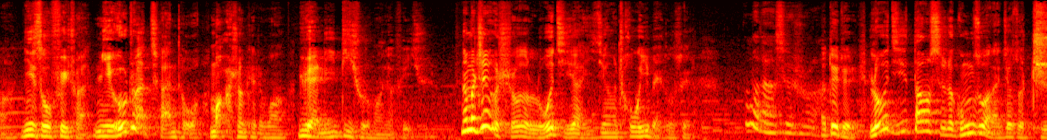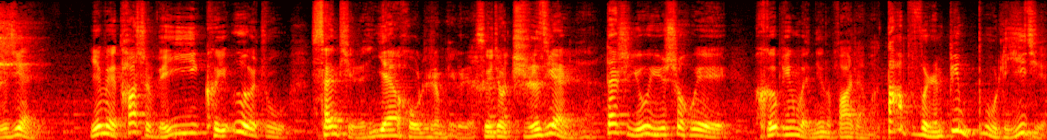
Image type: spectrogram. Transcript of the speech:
啊，那艘飞船扭转船头，马上开始往远离地球的方向飞去。那么这个时候的罗辑啊，已经超过一百多岁了。那么大岁数了啊？对对对，罗辑当时的工作呢，叫做执剑人，因为他是唯一可以扼住三体人咽喉的这么一个人，所以叫执剑人。但是由于社会和平稳定的发展嘛，大部分人并不理解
